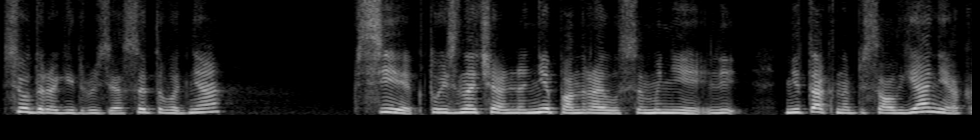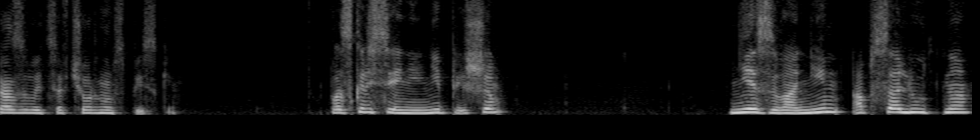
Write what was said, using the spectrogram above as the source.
Все, дорогие друзья, с этого дня все, кто изначально не понравился мне или не так написал Яне, оказывается в черном списке. В воскресенье не пишем, не звоним абсолютно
